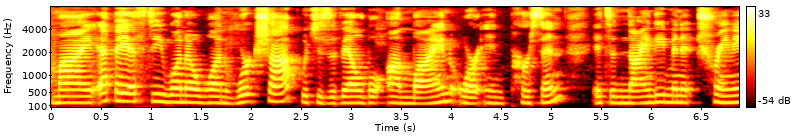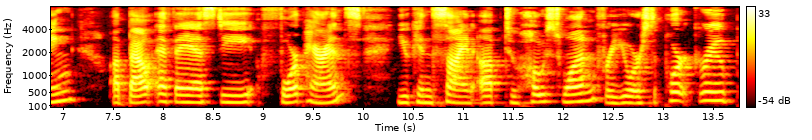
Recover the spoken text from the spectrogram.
my FASD 101 workshop, which is available online or in person. It's a 90 minute training about FASD for parents. You can sign up to host one for your support group,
